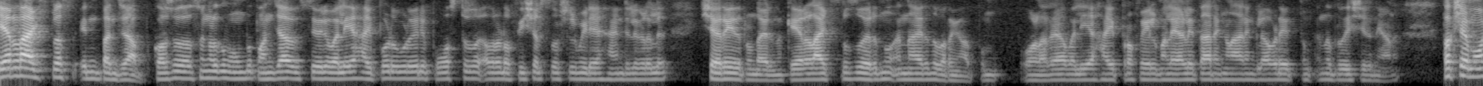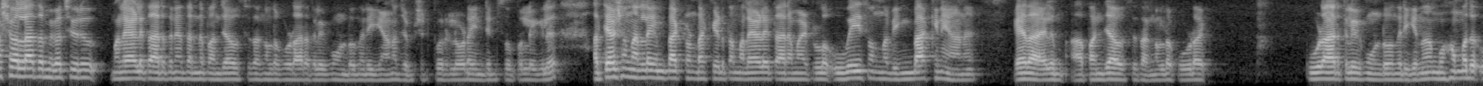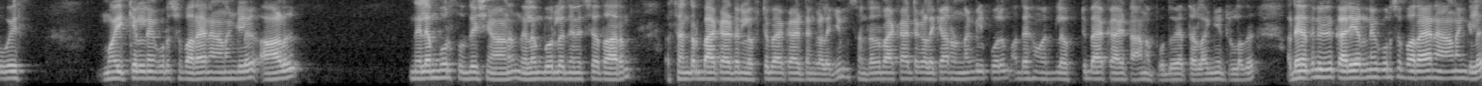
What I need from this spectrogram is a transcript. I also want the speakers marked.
Speaker 1: Kerala express in Punjab കുറച്ച് ദിവസങ്ങൾക്ക് മുമ്പ് പഞ്ചാബ് എഫ് സി ഒരു വലിയ ഹൈപ്പോട് കൂടി ഒരു പോസ്റ്റർ അവരുടെ ഒഫീഷ്യൽ സോഷ്യൽ മീഡിയ ഹാൻഡിലുകളിൽ ഷെയർ ചെയ്തിട്ടുണ്ടായിരുന്നു. കേരള എക്സ്പ്രസ് വരുന്നു എന്നായിരുന്നു പറഞ്ഞത് അപ്പം വളരെ വലിയ ഹൈ പ്രൊഫൈൽ മലയാളി താരങ്ങൾ ആരെങ്കിലും അവിടെ എത്തും എന്ന് പ്രതീക്ഷിച്ചിരുന്നതാണ്. പക്ഷേ മോശമല്ലാത്ത മികച്ചൊരു മലയാളി താരത്തിനെ തന്നെ പഞ്ചാബ് സി തങ്ങളുടെ കൂടാരത്തിലേക്ക് കൊണ്ടുവന്നിരിക്കുകയാണ്. ജംഷഡ്പൂരിലൂടെ ഇന്ത്യൻ സൂപ്പർ ലീഗിൽ അത്യാവശ്യം നല്ല ഇമ്പാക്റ്റ് ഉണ്ടാക്കിയെടുത്ത മലയാളി താരമായിട്ടുള്ള ഉവൈസ് എന്ന വിങ് ബാക്കിനെയാണ് ഏതായാലും പഞ്ചാബ് സി തങ്ങളുടെ കൂടെ കൂടാരത്തിലേക്ക് കൊണ്ടുവന്നിരിക്കുന്നത്. മുഹമ്മദ് ഉവൈസ് മൊയ്ക്കലിനെ കുറിച്ച് പറയാനാണെങ്കിൽ ആൾ നിലമ്പൂർ സ്വദേശിയാണ്. നിലമ്പൂരിൽ ജനിച്ച താരം സെന്റർ ബാക്കായിട്ടും ലെഫ്റ്റ് ബാക്കായിട്ടും കളിക്കും. സെന്റർ ബാക്കായിട്ട് കളിക്കാറുണ്ടെങ്കിൽ പോലും അദ്ദേഹം ഒരു ലെഫ്റ്റ് ബാക്കായിട്ടാണ് പൊതുവെ തിളങ്ങിയിട്ടുള്ളത്. അദ്ദേഹത്തിന്റെ ഒരു കരിയറിനെ കുറിച്ച് പറയാനാണെങ്കിൽ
